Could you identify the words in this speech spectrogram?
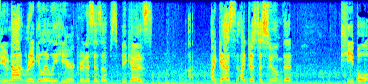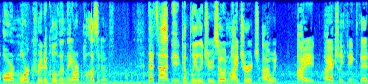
do you not regularly hear criticisms? Because I guess I just assume that people are more critical than they are positive. That's not completely true. So in my church, I would I I actually think that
